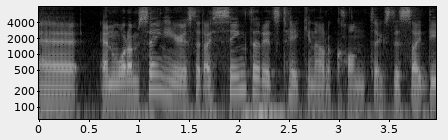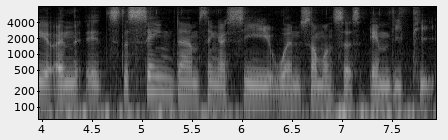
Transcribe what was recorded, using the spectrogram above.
Uh, and what I'm saying here is that I think that it's taken out of context, this idea, and it's the same damn thing I see when someone says MVP.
